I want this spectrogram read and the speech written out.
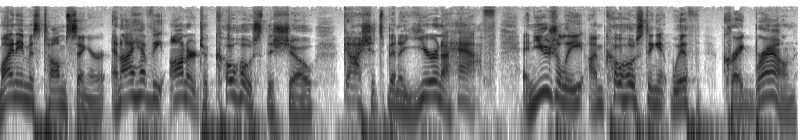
My name is Tom Singer, and I have the honor to co host this show. Gosh, it's been a year and a half. And usually I'm co hosting it with Craig Brown.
